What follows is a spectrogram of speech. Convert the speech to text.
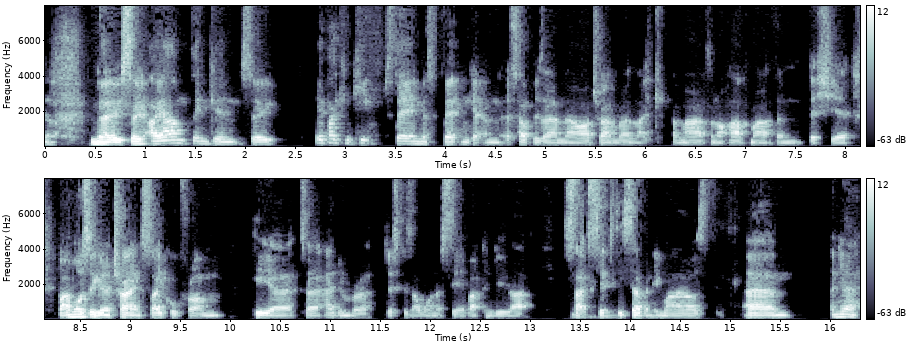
no, so I am thinking. So if I can keep staying as fit and getting as healthy as I am now, I'll try and run like a marathon or half marathon this year. But I'm also going to try and cycle from here to Edinburgh just because I want to see if I can do that. It's like 60, 70 miles. Um, and yeah,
